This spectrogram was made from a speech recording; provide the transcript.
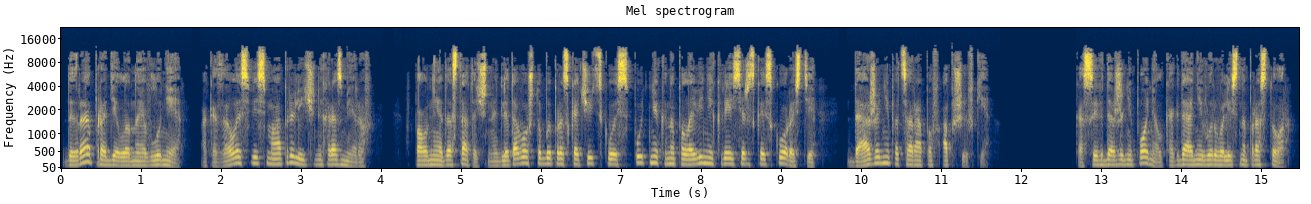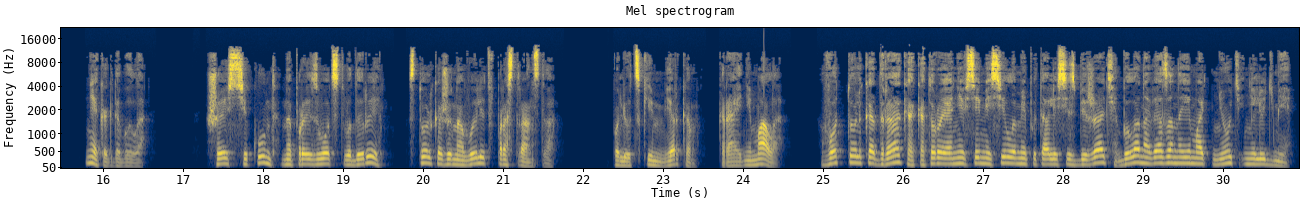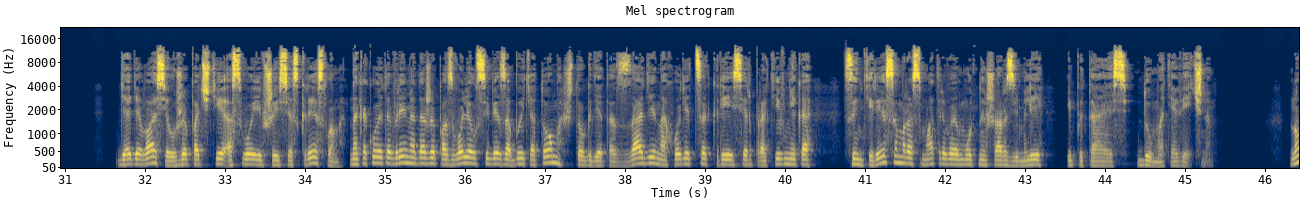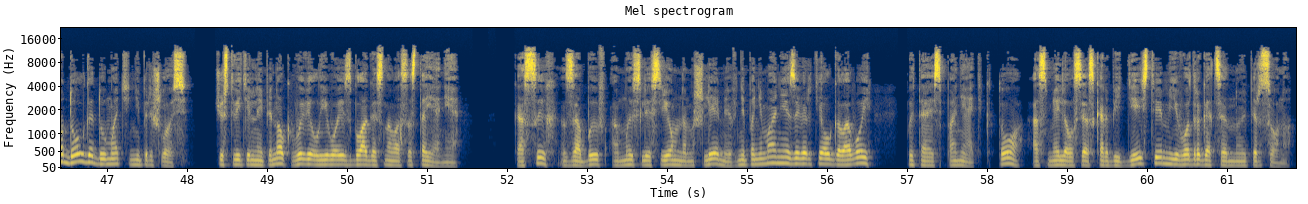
Дыра, проделанная в Луне, оказалась весьма приличных размеров. Вполне достаточной для того, чтобы проскочить сквозь спутник на половине крейсерской скорости, даже не поцарапав обшивки. Косых даже не понял, когда они вырвались на простор. Некогда было. Шесть секунд на производство дыры, столько же на вылет в пространство. По людским меркам крайне мало. Вот только драка, которую они всеми силами пытались избежать, была навязана им отнюдь не людьми. Дядя Вася, уже почти освоившийся с креслом, на какое-то время даже позволил себе забыть о том, что где-то сзади находится крейсер противника, с интересом рассматривая мутный шар Земли и пытаясь думать о вечном. Но долго думать не пришлось. Чувствительный пинок вывел его из благостного состояния. Косых, забыв о мысли съемном шлеме, в непонимании завертел головой, пытаясь понять, кто осмелился оскорбить действием его драгоценную персону.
